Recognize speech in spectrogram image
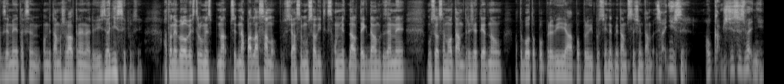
k zemi, tak jsem, on mi tam řval trenér, víš, zvedni si prostě. A to nebylo věc, kterou mi napadla samo, prostě já jsem musel jít, on mi dal takedown k zemi, musel jsem ho tam držet jednou a to bylo to poprvé a poprvé prostě hned mi tam slyším tam, zvedni si, a okamžitě se zvedni.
